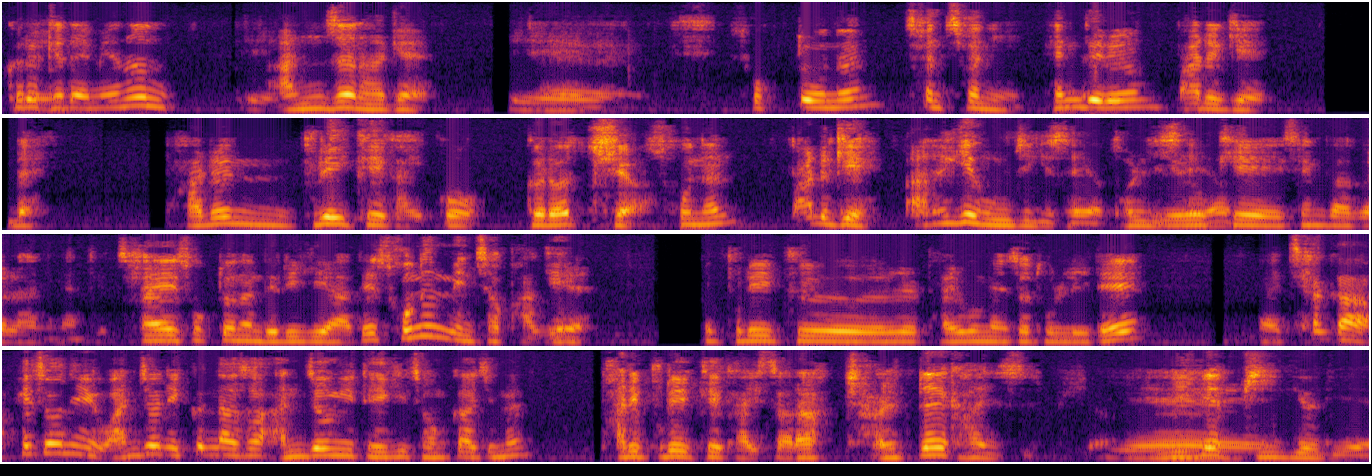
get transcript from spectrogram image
그렇게 네. 되면은 예. 안전하게. 예. 속도는 천천히, 핸들은 빠르게. 네. 발은 브레이크에 가 있고 그렇죠. 손은 빠르게. 빠르게 움직이세요. 돌리세요. 이렇게 생각을 하는 것 같아요. 차의 속도는 느리게 하되 손은 민첩하게. 예. 브레이크를 밟으면서 돌리되 차가 회전이 완전히 끝나서 안정이 되기 전까지는 발이 브레이크에 가 있어라. 절대 가 있으십시오. 예. 이게 비결이에요.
